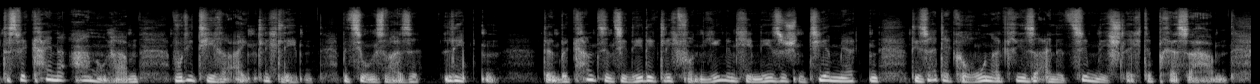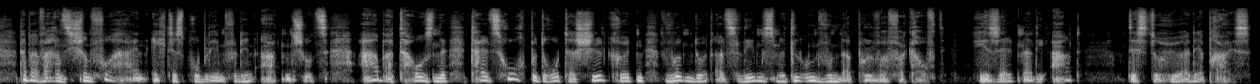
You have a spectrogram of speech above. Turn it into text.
dass wir keine Ahnung haben, wo die Tiere eigentlich leben, beziehungsweise lebten. Denn bekannt sind sie lediglich von jenen chinesischen Tiermärkten, die seit der Corona-Krise eine ziemlich schlechte Presse haben. Dabei waren sie schon vorher ein echtes Problem für den Artenschutz. Aber Tausende, teils hochbedrohter Schildkröten wurden dort als Lebensmittel und Wunderpulver verkauft. Je seltener die Art, desto höher der Preis.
